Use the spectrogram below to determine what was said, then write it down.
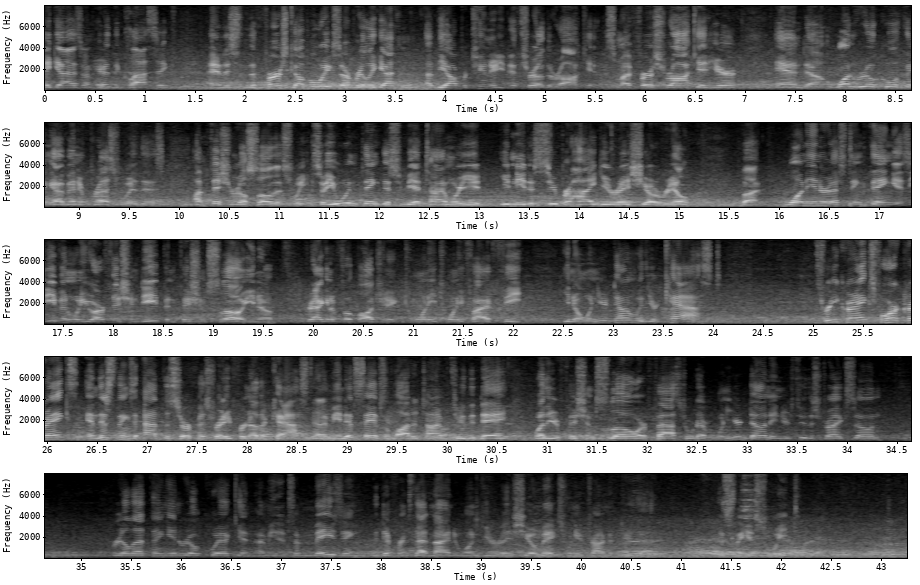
Hey guys, I'm here at the Classic, and this is the first couple weeks I've really gotten the opportunity to throw the rocket. This is my first rocket here, and uh, one real cool thing I've been impressed with is I'm fishing real slow this week. So you wouldn't think this would be a time where you'd, you'd need a super high gear ratio reel, but one interesting thing is even when you are fishing deep and fishing slow, you know, dragging a football jig 20, 25 feet, you know, when you're done with your cast, three cranks, four cranks, and this thing's at the surface ready for another cast. And I mean, it saves a lot of time through the day, whether you're fishing slow or fast or whatever. When you're done and you're through the strike zone, reel that thing in real quick. And I mean, it's amazing the difference that nine to one gear ratio makes when you're trying to do that. This thing is sweet.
